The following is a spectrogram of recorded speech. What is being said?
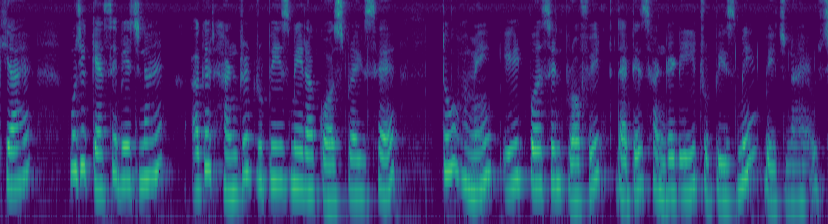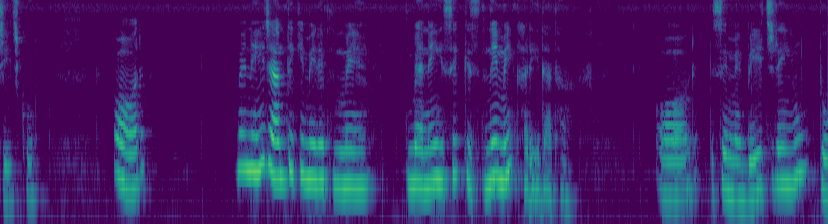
क्या है? मुझे कैसे बेचना है? अगर हंड्रेड रुपीज़ मेरा कॉस्ट प्राइस है तो हमें eight percent profit that is hundred eight rupees में बेचना है उस चीज़ को। और मैं नहीं जानती कि मेरे, में, मैंने इसे किसने में ख़रीदा था। और इसे मैं बेच रही हूँ two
